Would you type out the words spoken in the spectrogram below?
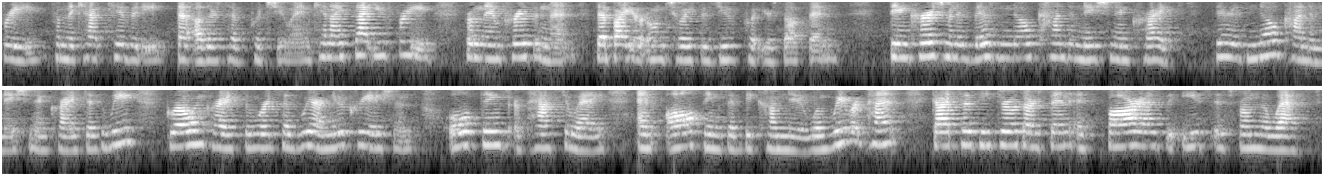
free from the captivity that others have put you in? Can I set you free from the imprisonment that by your own choices you've put yourself in? The encouragement is there's no condemnation in Christ. There is no condemnation in Christ. As we grow in Christ, the word says we are new creations. Old things are passed away, and all things have become new. When we repent, God says He throws our sin as far as the east is from the west.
